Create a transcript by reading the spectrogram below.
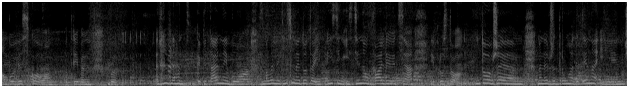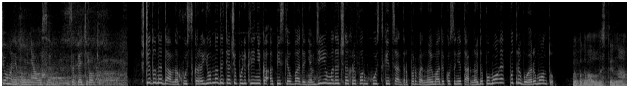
Обов'язково потрібен ремонт капітальний, бо з малими дітьми тут і плісінь, і стіни обвалюються. І просто ну то вже в мене вже друга дитина, і нічого не помінялося за 5 років. Ще донедавна Хустська районна дитяча поліклініка, а після введення в дію медичних реформ Хустський центр первинної медико-санітарної допомоги потребує ремонту. Ми подавали листи на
